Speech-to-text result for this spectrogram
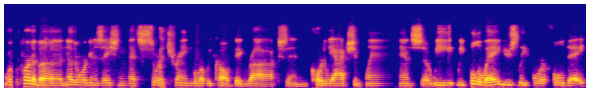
we're part of a, another organization that's sort of trained what we call Big Rocks and quarterly action plan. And so we we pull away usually for a full day.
